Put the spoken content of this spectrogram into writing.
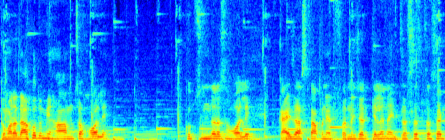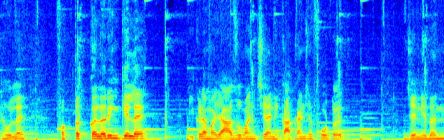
तुम्हाला दाखवतो मी हा आमचा हॉल आहे. खूप सुंदर असा हॉल आहे. काय जास्त आपण यात फर्निचर केलं नाही जसंच तसं ठेवलं आहे फक्त कलरिंग केलं आहे इकडे माझ्या आजोबांचे आणि काकांचे फोटो आहेत. जे निधन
